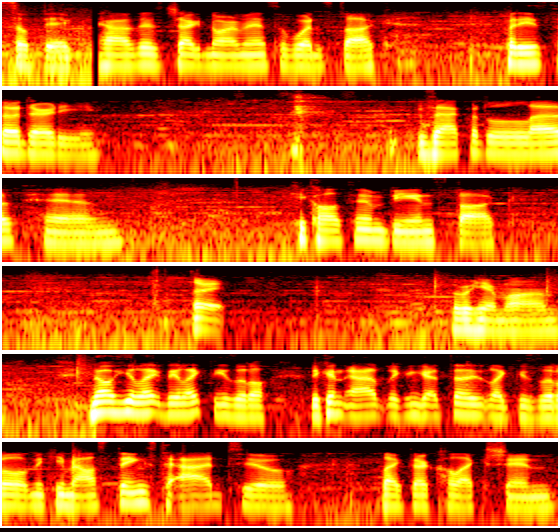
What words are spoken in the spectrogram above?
So big. We have this ginormous Woodstock, but he's so dirty. Zach would love him. He calls him Beanstalk. Alright. Over here, mom. No, he like they like these little. You can add. They can get the like these little Mickey Mouse things to add to, like their collection,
